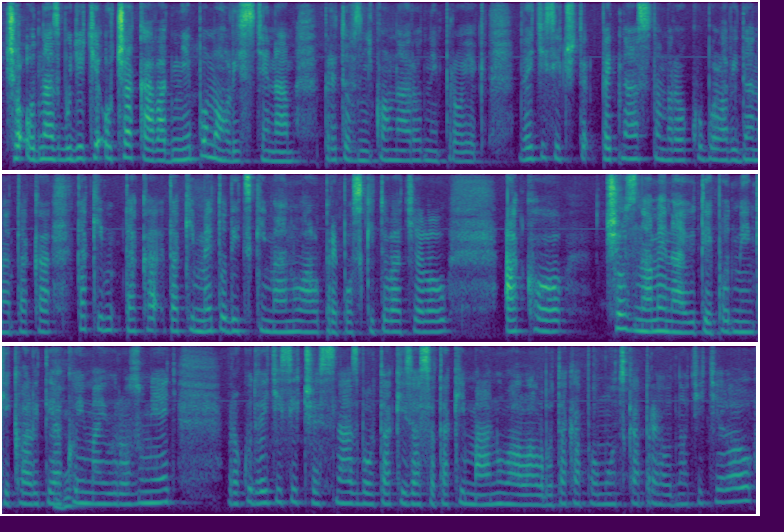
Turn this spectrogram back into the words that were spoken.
čo od nás budete očakávať, nepomohli ste nám. Preto vznikol národný projekt. V 2015 roku bola vydaná taká, taký, taká, taký metodický manuál pre poskytovateľov, ako čo znamenajú tie podmienky kvality, mm-hmm. ako im majú rozumieť. V roku 2016 bol taký zasa taký manuál alebo taká pomôcka pre hodnotiteľov.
